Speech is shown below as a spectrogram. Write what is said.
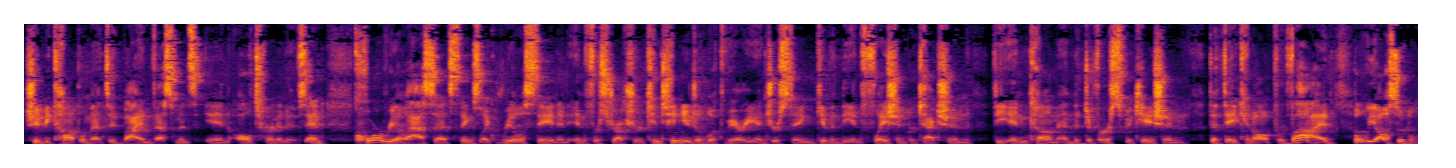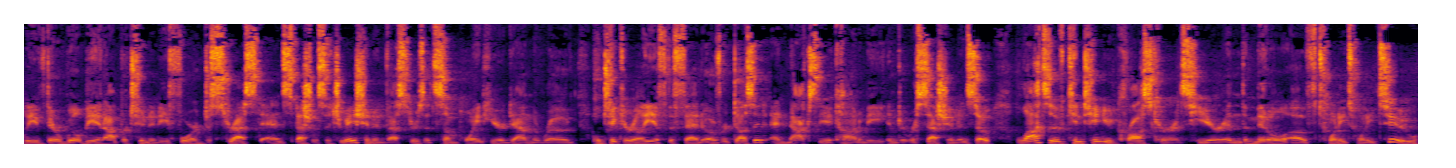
should be complemented by investments in alternatives. And core real assets, things like real estate and infrastructure, continue to look very interesting given the inflation protection, the income, and the diversification that they can all provide. But we also believe there will be an opportunity for distressed and special situation investors at some point here down the road, particularly if the Fed overdoes it and knocks the economy into recession. And so lots of continued cross currents here in the middle of 2022.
